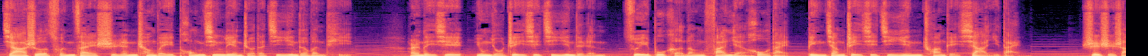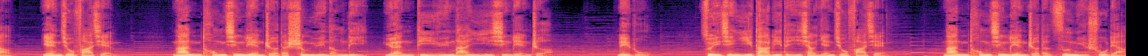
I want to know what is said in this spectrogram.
假设存在使人成为同性恋者的基因的问题，而那些拥有这些基因的人最不可能繁衍后代，并将这些基因传给下一代。事实上，研究发现，男同性恋者的生育能力远低于男异性恋者。例如，最近意大利的一项研究发现，男同性恋者的子女数量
